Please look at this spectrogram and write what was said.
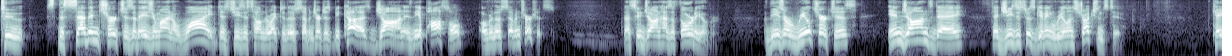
to the seven churches of Asia Minor. Why does Jesus tell him to write to those seven churches? Because John is the apostle over those seven churches. That's who John has authority over. These are real churches in John's day that Jesus was giving real instructions to. Okay,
